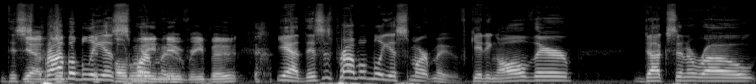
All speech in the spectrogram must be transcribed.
this yeah. is the- probably the a totally smart new move. reboot. Yeah, this is probably a smart move. Getting all their ducks in a row,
